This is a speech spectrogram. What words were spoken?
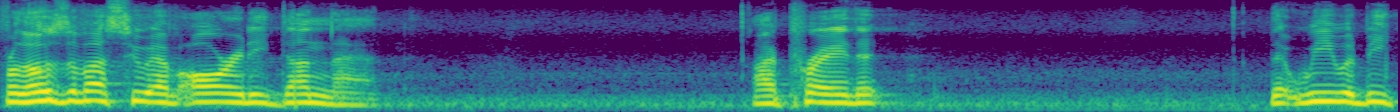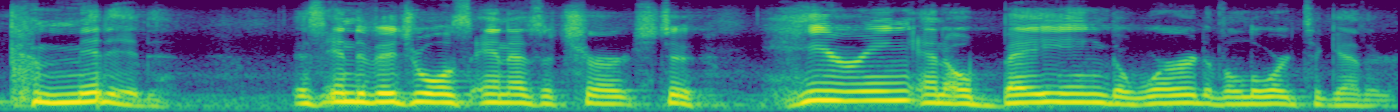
For those of us who have already done that, I pray that, that we would be committed as individuals and as a church to hearing and obeying the word of the Lord together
